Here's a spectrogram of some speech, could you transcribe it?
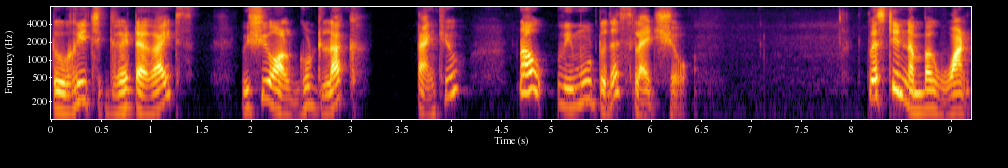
to reach greater heights. Wish you all good luck. Thank you. Now we move to the slideshow. Question number one.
